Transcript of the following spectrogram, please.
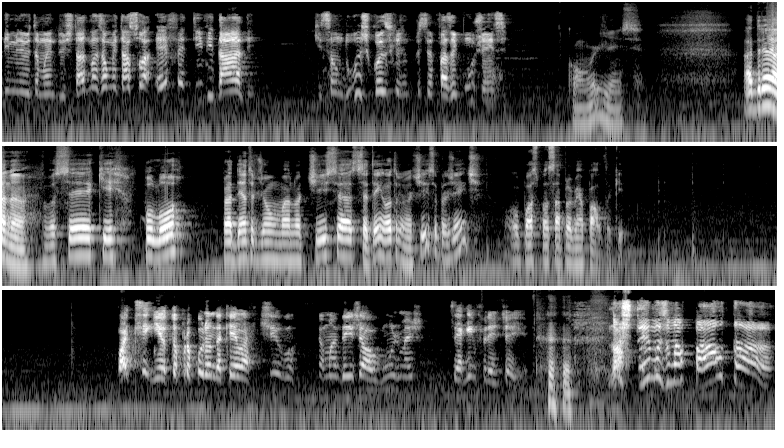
diminuir o tamanho do Estado, mas aumentar a sua efetividade. Que são duas coisas que a gente precisa fazer com urgência. Com urgência. Adriana, você que pulou para dentro de uma notícia. Você tem outra notícia para gente? Ou posso passar para minha pauta aqui? Pode seguir, eu estou procurando aqui o artigo. Eu mandei já alguns, mas segue em frente aí. Nós temos uma pauta!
